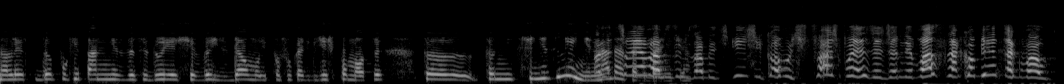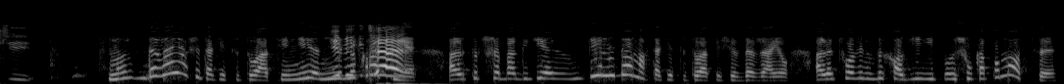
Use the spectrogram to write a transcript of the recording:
No ale dopóki pan nie zdecyduje się wyjść z domu i poszukać gdzieś pomocy, to, to nic się nie zmieni. Ale Nadal co tak ja mam z będzie. tym zrobić? Iść i komuś w twarz powiedzieć, że mnie własna kobieta gwałci. No zdarzają się takie sytuacje, nie, Nie wiem niejednokrotnie, gdzie. ale to trzeba gdzie, w wielu domach takie sytuacje się zdarzają, ale człowiek wychodzi i szuka pomocy.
